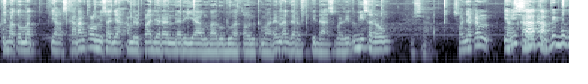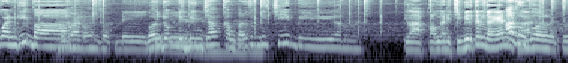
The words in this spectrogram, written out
umat-umat yang sekarang kalau misalnya ambil pelajaran dari yang baru dua tahun kemarin agar tidak seperti itu bisa dong. Bisa. Soalnya kan yang Bisa, sekarang kan, tapi bukan gibah. Bukan untuk di Bukan untuk dibincangkan, bukan untuk dicibir. Lah kalau nggak dicibir kan nggak enak Aduh lah. gol itu.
